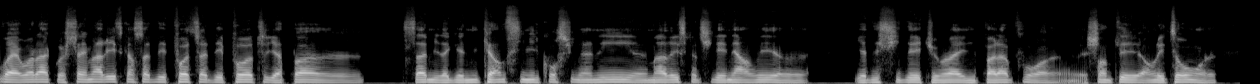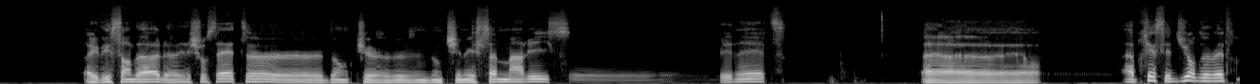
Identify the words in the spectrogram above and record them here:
Ouais, voilà, quoi. Chez Maris, quand ça dépote, ça dépote. Il n'y a pas. Euh... Sam, il a gagné 46 000 courses une année. Euh, Maris, quand il est énervé, euh, il a décidé que voilà, il n'est pas là pour euh, chanter en laiton avec des sandales, des chaussettes. donc, donc, tu mets Sam Maris, Bennett. après, c'est dur de mettre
